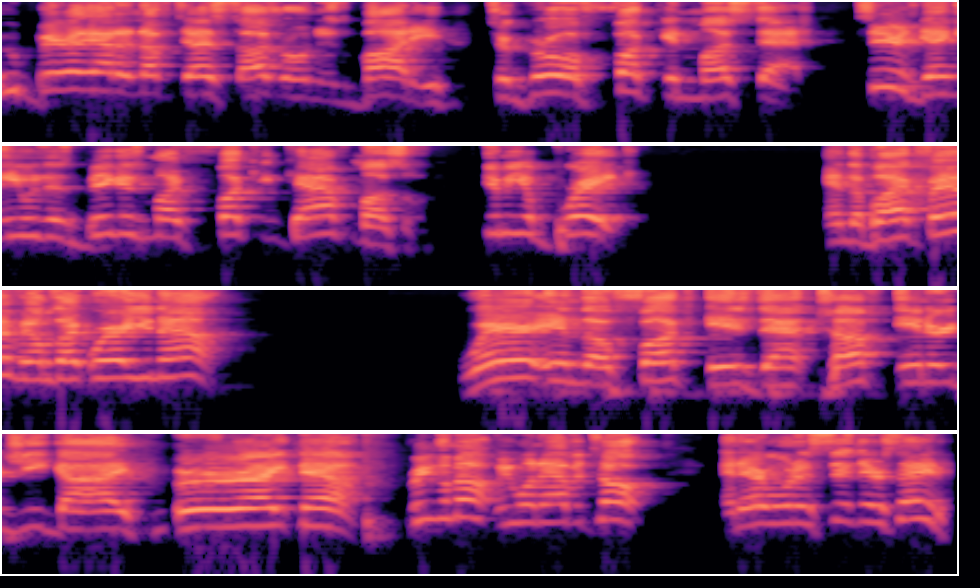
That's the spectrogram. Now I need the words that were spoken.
who barely had enough testosterone in his body to grow a fucking mustache. Serious, gang, he was as big as my fucking calf muscle. Give me a break. And the black family, I was like, where are you now? Where in the fuck is that tough energy guy right now? Bring him out. We want to have a talk. And everyone is sitting there saying,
